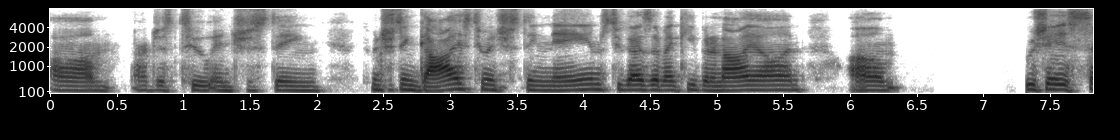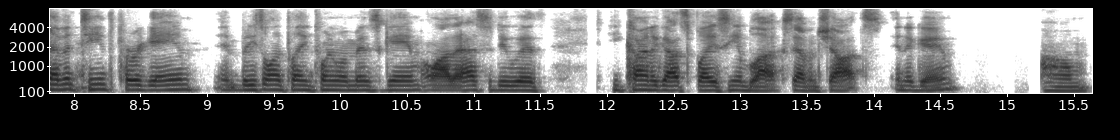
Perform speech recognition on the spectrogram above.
um are just two interesting two interesting guys, two interesting names, two guys I've been keeping an eye on. Um Boucher is 17th per game, and but he's only playing 21 minutes a game. A lot of that has to do with he kind of got spicy and blocked seven shots in a game. Um,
